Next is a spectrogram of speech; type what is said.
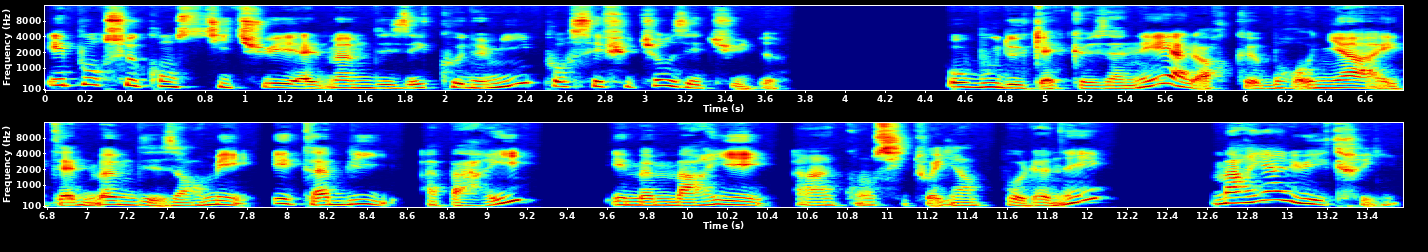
et pour se constituer elle-même des économies pour ses futures études. Au bout de quelques années, alors que Bronia est elle-même désormais établie à Paris, et même mariée à un concitoyen polonais, Maria lui écrit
